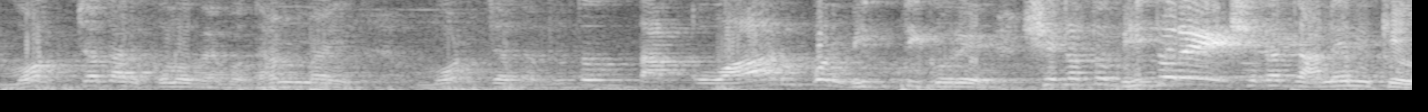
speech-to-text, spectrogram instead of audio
মর্যাদার কোনো ব্যবধান নাই। মর্যাদা তো তো তাকওয়ার উপর ভিত্তি করে, সেটা তো ভিতরে, সেটা জানেন কে?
